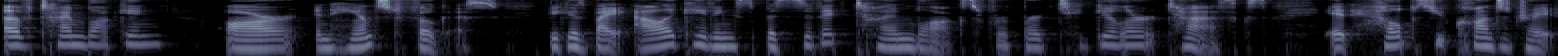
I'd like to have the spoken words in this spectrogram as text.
of time blocking are enhanced focus, because by allocating specific time blocks for particular tasks, it helps you concentrate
